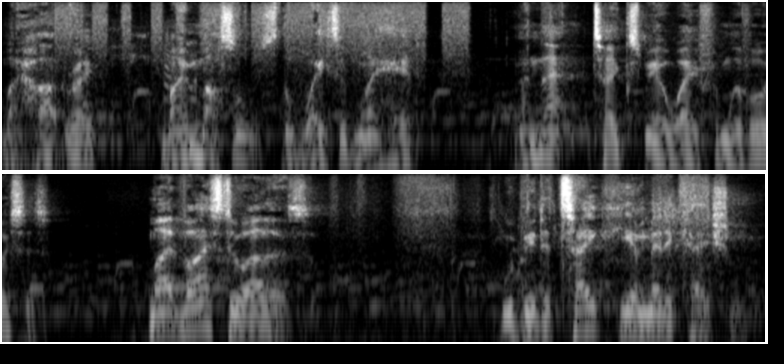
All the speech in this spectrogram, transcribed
my heart rate, my muscles, the weight of my head, and that takes me away from the voices. My advice to others would be to take your medication,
